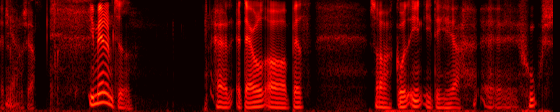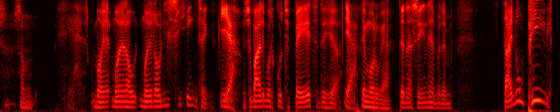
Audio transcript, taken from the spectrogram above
ja, det ja. ja. I mellemtiden er, er Daryl og Beth så gået ind i det her øh, hus, som... Må, jeg, må, jeg dog, må jeg dog lige sige én ting? Ja. Hvis jeg bare lige må gå tilbage til det her, Ja, det må du gerne. den her scene her med dem. Der er ikke nogen pil.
